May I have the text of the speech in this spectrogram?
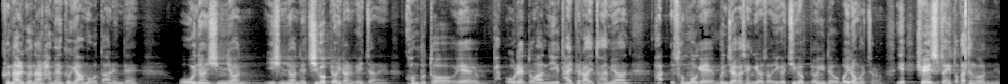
그날 그날 하면 그게 아무것도 아닌데 5년, 10년, 20년 직업병이라는 게 있잖아요. 컴퓨터에 오랫동안 이 타이프라이터 하면 손목에 문제가 생겨서 이거 직업병이 되고 뭐 이런 것처럼 이게 죄의 습성이 똑같은 거거든요.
